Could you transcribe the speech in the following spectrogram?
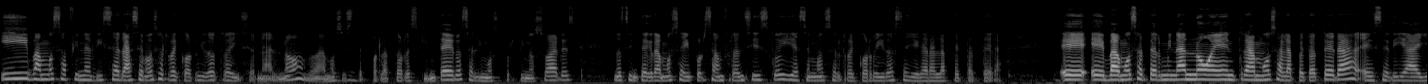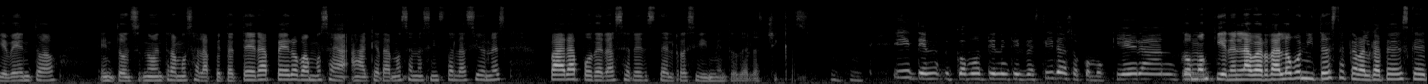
y vamos a finalizar, hacemos el recorrido tradicional, ¿no? Vamos este, por la Torres Quintero, salimos por Pino Suárez, nos integramos ahí por San Francisco y hacemos el recorrido hasta llegar a la petatera. Eh, eh, vamos a terminar, no entramos a la petatera, ese día hay evento, entonces no entramos a la petatera, pero vamos a, quedarnos en las instalaciones para poder hacer este, el recibimiento de las chicas. ¿Y tienen, cómo tienen que ir vestidas o como quieran? Como quieren. La verdad, lo bonito de esta cabalgata es que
